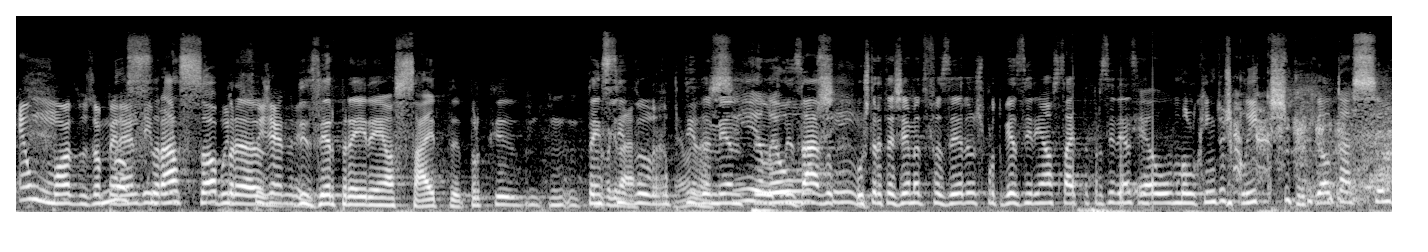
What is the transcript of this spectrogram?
É um modus Não operandi será muito- só muito para dizer para irem ao site, porque tem verdade, sido repetidamente Sim, ele é o- utilizado o estratagema de fazer os portugueses irem ao site da presidência. É o maluquinho dos cliques, porque ele está sempre.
